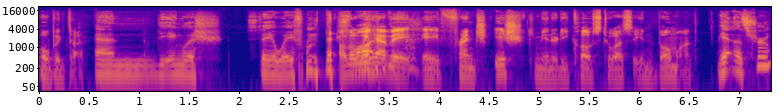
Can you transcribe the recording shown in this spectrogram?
Oh, big time. and the English stay away from their Although spot. we have a, a French-ish community close to us in Beaumont. Yeah, that's true.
